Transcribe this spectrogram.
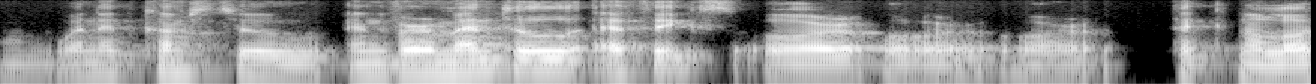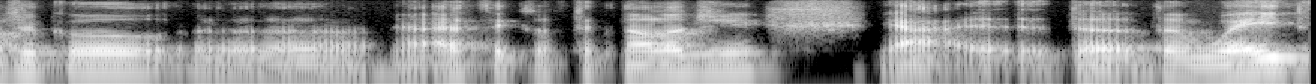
when it comes to environmental ethics or or or technological uh, ethics of technology, yeah, the the weight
